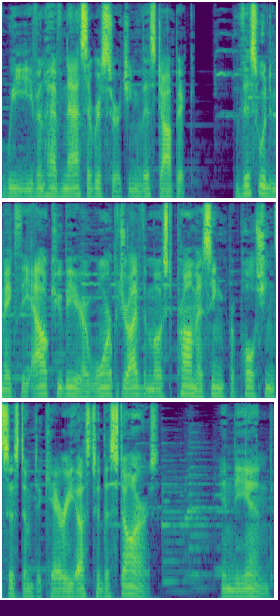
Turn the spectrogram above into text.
We even have NASA researching this topic. This would make the Alcubierre warp drive the most promising propulsion system to carry us to the stars. In the end,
